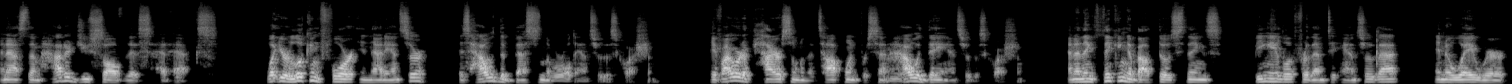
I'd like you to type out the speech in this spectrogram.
and ask them, how did you solve this at X? What you're looking for in that answer is how would the best in the world answer this question? If I were to hire someone in the top 1%, mm-hmm. how would they answer this question? And I think thinking about those things, being able for them to answer that in a way where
